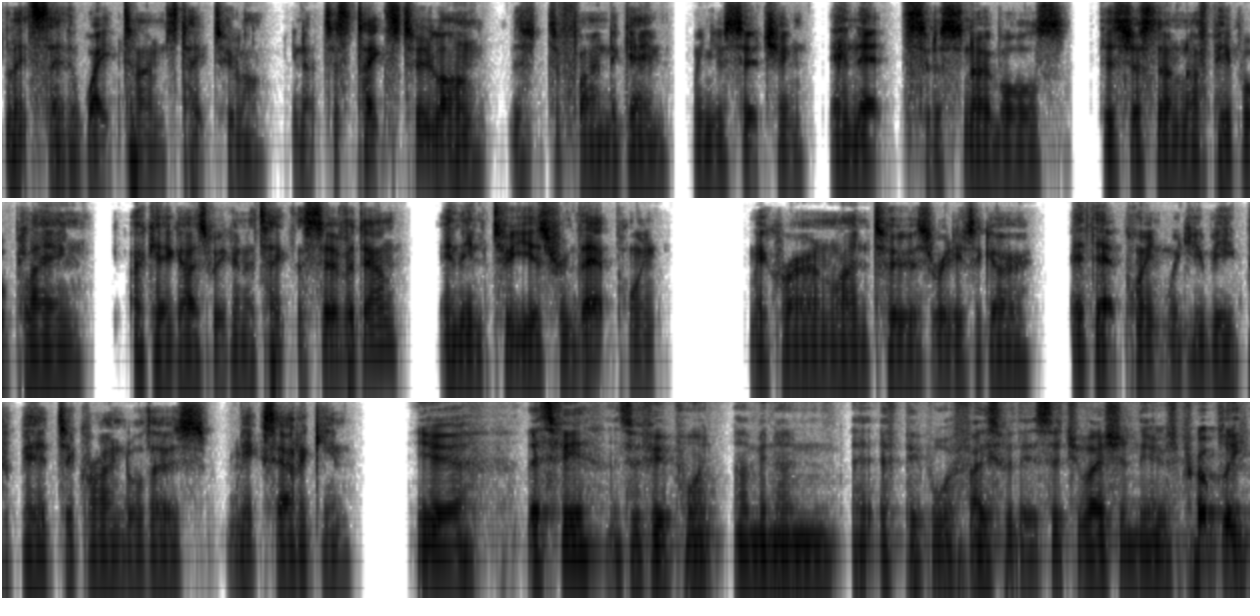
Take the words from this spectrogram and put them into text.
let's say the wait times take too long. You know, it just takes too long to find a game when you're searching, and that sort of snowballs. There's just not enough people playing. Okay, guys, we're going to take the server down, and then two years from that point, MechWarrior Online 2 is ready to go. At that point, would you be prepared to grind all those mechs out again? Yeah, that's fair. That's a fair point. I mean, if people were faced with that situation, there's probably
